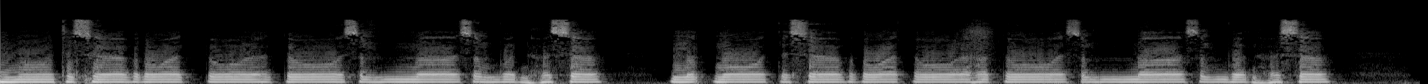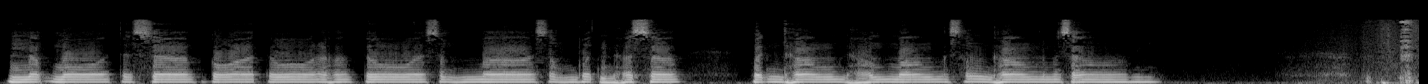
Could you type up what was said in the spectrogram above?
Namo tassa bhagavato arahato samma sambuddhassa Namo tassa bhagavato arahato samma sambuddhassa Namo tassa bhagavato Buddhang dhammang sanghang namasami So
